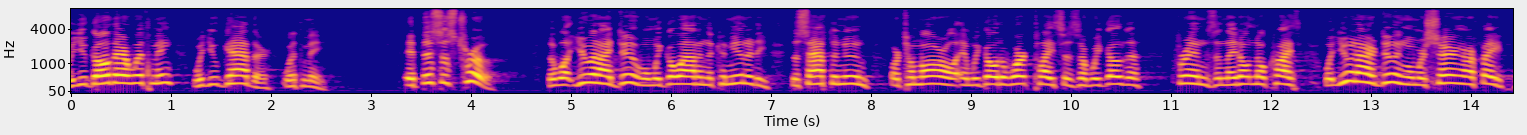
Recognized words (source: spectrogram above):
Will you go there with me? Will you gather with me? If this is true, that what you and I do when we go out in the community this afternoon or tomorrow and we go to workplaces or we go to friends and they don't know Christ, what you and I are doing when we're sharing our faith,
